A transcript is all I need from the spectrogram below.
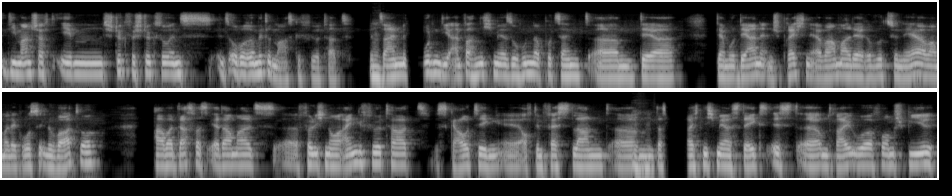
die Mannschaft eben Stück für Stück so ins, ins obere Mittelmaß geführt hat. Mit mhm. seinen Methoden, die einfach nicht mehr so 100 Prozent ähm, der, der Moderne entsprechen. Er war mal der Revolutionär, er war mal der große Innovator. Aber das, was er damals äh, völlig neu eingeführt hat, Scouting äh, auf dem Festland, ähm, mhm. dass vielleicht nicht mehr Steaks isst äh, um drei Uhr vorm Spiel,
